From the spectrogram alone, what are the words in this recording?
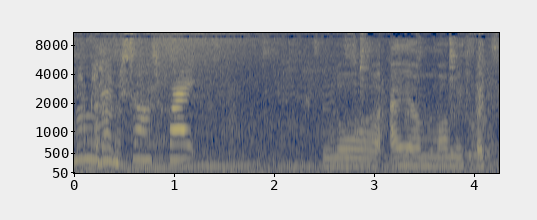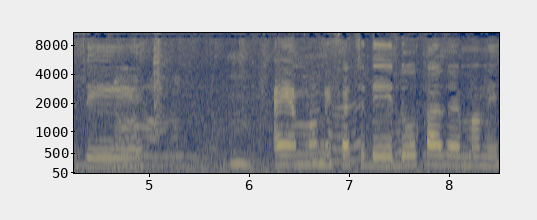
Mommy, them sounds fright. No, I am mommy for today. I am mommy for today. Don't call her mommy.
